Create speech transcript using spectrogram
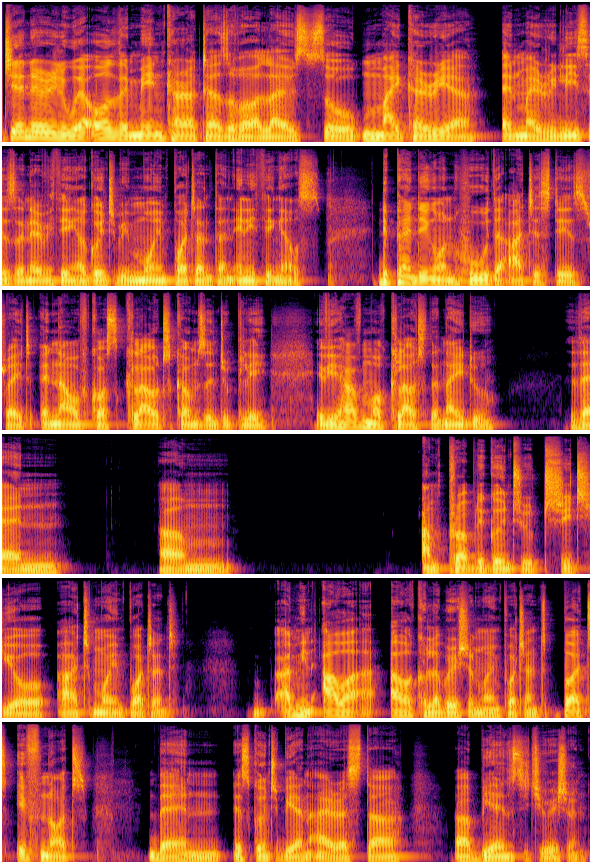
Generally, we're all the main characters of our lives. So, my career and my releases and everything are going to be more important than anything else, depending on who the artist is, right? And now, of course, clout comes into play. If you have more clout than I do, then um, I'm probably going to treat your art more important. I mean, our our collaboration more important. But if not, then it's going to be an Ayra Starr uh, Bien situation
